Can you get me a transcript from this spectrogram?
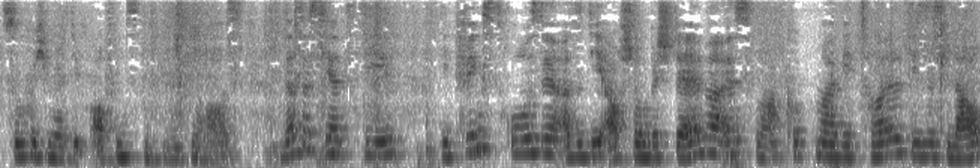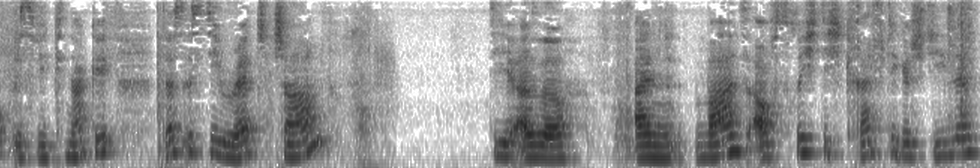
suche ich mir die offensten Blüten raus. Das ist jetzt die, die Pfingstrose, also die auch schon bestellbar ist. Wow, guckt mal, wie toll dieses Laub ist, wie knackig. Das ist die Red Charm, die also ein Wahns, auch richtig kräftige Stiele.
